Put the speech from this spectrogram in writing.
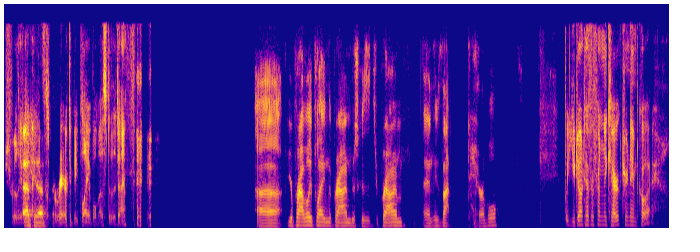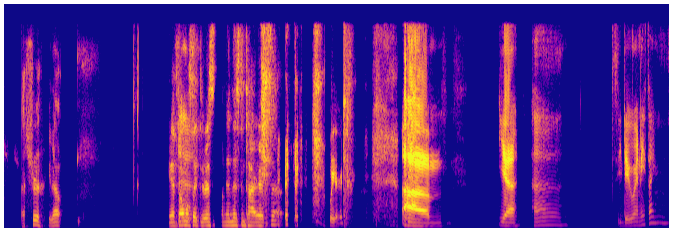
Which really Okay, means that's that rare to be playable most of the time. Uh, you're probably playing the prime just because it's your prime, and he's not terrible. But you don't have a friendly character named Koi. That's true. You know, Yeah, it's almost Uh, like there isn't one in this entire set. Weird. Um, yeah. Uh, does he do anything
